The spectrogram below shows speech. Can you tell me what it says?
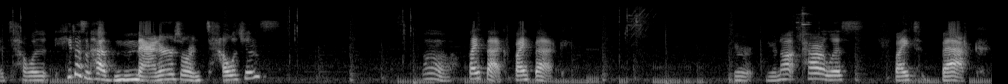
intelligence. He doesn't have manners or intelligence. Oh, fight back, fight back. You're you're not powerless. Fight back.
